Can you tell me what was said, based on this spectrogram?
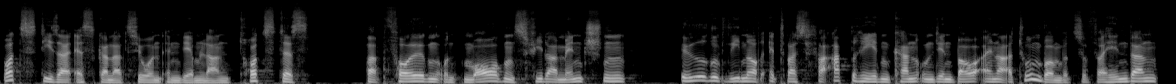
trotz dieser Eskalation in dem Land, trotz des Verfolgen und Morgens vieler Menschen irgendwie noch etwas verabreden kann, um den Bau einer Atombombe zu verhindern,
